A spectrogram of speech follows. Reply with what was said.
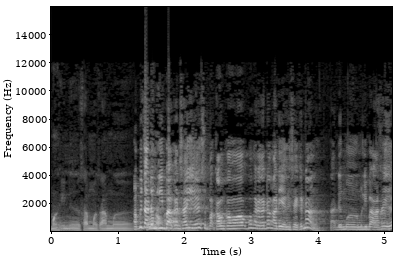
menghina sama-sama Tapi tak ada melibatkan lah. saya sebab kawan-kawan awak pun kadang-kadang ada yang saya kenal. Tak ada melibatkan saya.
